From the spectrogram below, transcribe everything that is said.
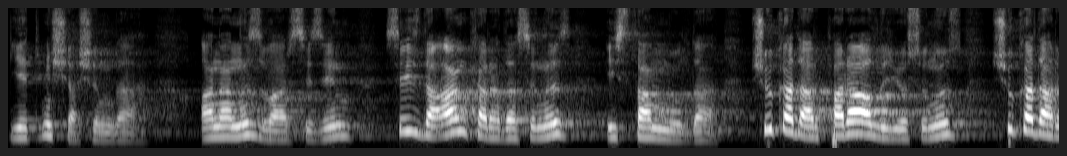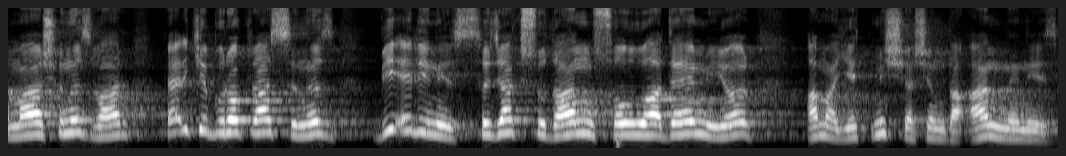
70 yaşında. Ananız var sizin. Siz de Ankara'dasınız, İstanbul'da. Şu kadar para alıyorsunuz, şu kadar maaşınız var. Belki bürokratsınız. Bir eliniz sıcak sudan soğuğa değmiyor. Ama 70 yaşında anneniz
